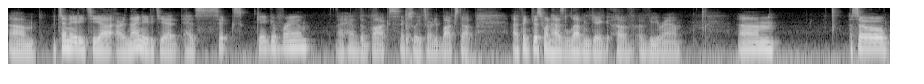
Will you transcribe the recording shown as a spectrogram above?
Um, the 1080 Ti or 980 Ti had, had six gig of RAM. I have the box, actually, it's already boxed up. I think this one has 11 gig of, of VRAM. Um, so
